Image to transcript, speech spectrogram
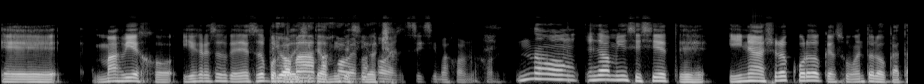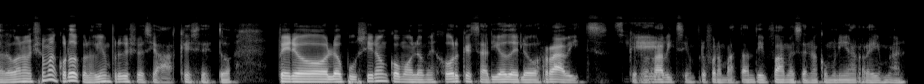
Eh, más viejo, y es gracioso que digas eso porque Digo, más, dijiste más joven, más 2018. joven. Sí, sí, más joven, más joven. No, es 2017. Y nada, yo recuerdo que en su momento lo catalogaron. Yo me acuerdo que lo vi en preview y yo decía, ah, ¿qué es esto? Pero lo pusieron como lo mejor que salió de los Rabbits. Que los. Rabbits siempre fueron bastante infames en la comunidad Rayman.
